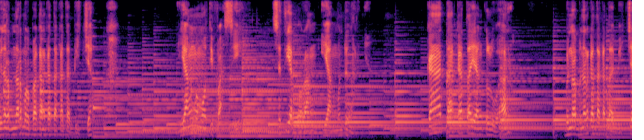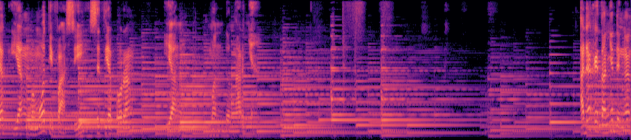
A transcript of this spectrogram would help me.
benar-benar merupakan kata-kata bijak yang memotivasi setiap orang yang mendengarnya. Kata-kata yang keluar benar-benar kata-kata bijak yang memotivasi setiap orang yang mendengarnya. Ada kaitannya dengan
